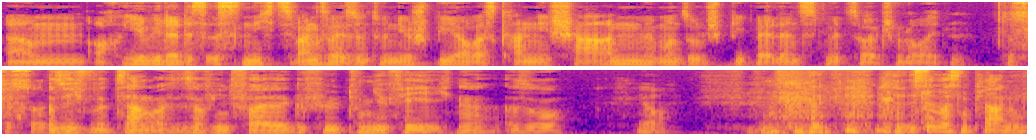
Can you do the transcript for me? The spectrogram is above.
Ähm, auch hier wieder, das ist nicht zwangsweise ein Turnierspiel, aber es kann nicht schaden, wenn man so ein Spiel balanced mit solchen Leuten. Das ist so. Also ich würde sagen, es ist auf jeden Fall gefühlt turnierfähig, ne? Also. Ja. ist da was in Planung?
